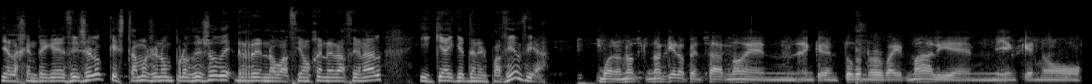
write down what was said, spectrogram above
y a la gente hay que decírselo, que estamos en un proceso de renovación generacional y que hay que tener paciencia. Bueno, no, no quiero pensar ¿no? En, en, que todo nos va a ir mal y en, y en que no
